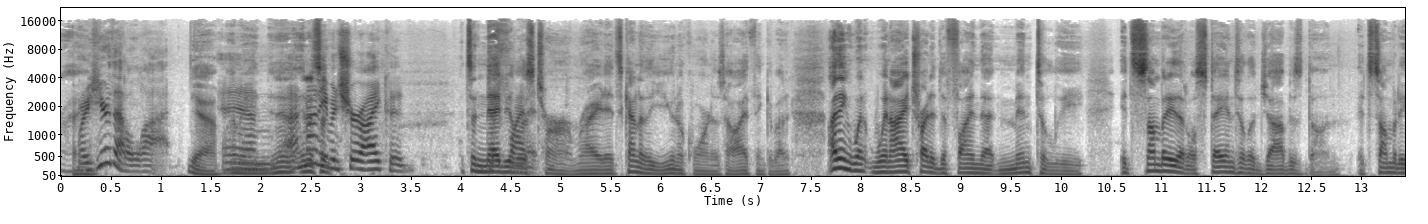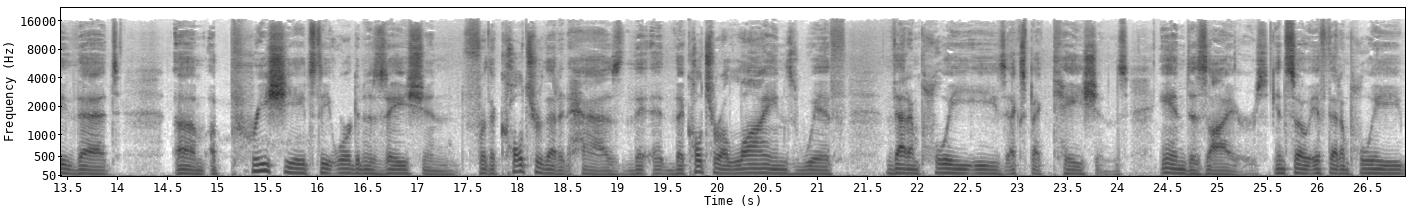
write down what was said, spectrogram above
Right. I hear that a lot. Yeah, and I mean, and, I'm not even a, sure I could. It's a nebulous it. term, right? It's kind of the unicorn, is how I think about it. I think when when I try to define that mentally, it's somebody that'll stay until the job is done. It's somebody that um, appreciates the organization for the culture that it has. The the culture aligns with that employee's expectations and desires. And so if that employee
